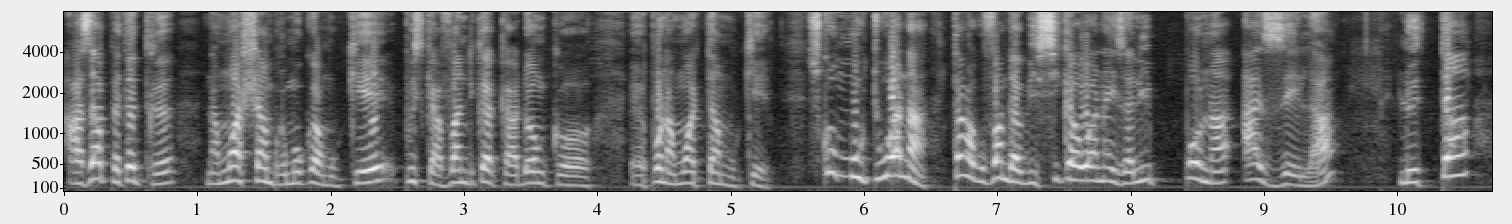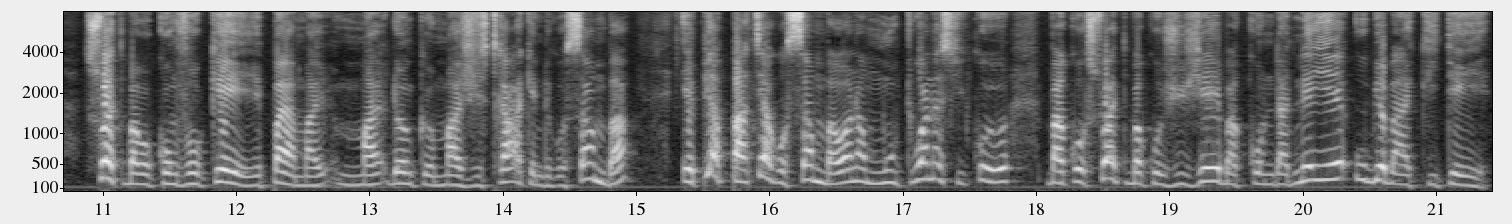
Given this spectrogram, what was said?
aza peut-être na mwa chambre moko ya moke puisque avandi kaka donc mpo uh, na mwa temps moke. Sikoyo mutu wana ntango bisika wana ezali mpona azela le temps soit bakoconvoke epai ma, ma, donc magistrat akende kosamba et puis à partir ya kosamba wana mutu wana sikoyo bako soit bakojuge ye bakondane ye ou bien baakite ye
